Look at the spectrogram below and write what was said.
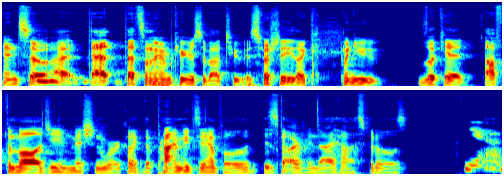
And so mm-hmm. I, that that's something I'm curious about too, especially like when you look at ophthalmology and mission work, like the prime example is the Aravind Eye hospitals. Yeah.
